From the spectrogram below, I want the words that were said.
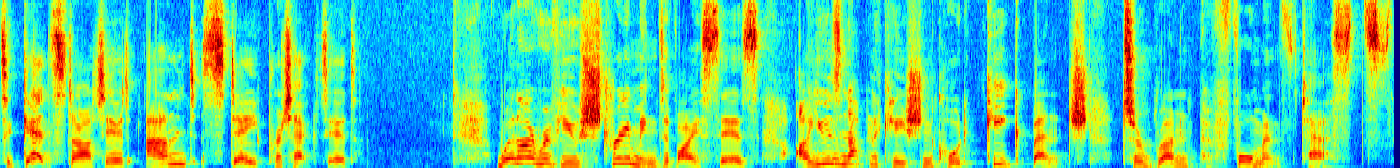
to get started and stay protected. When I review streaming devices, I use an application called Geekbench to run performance tests.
